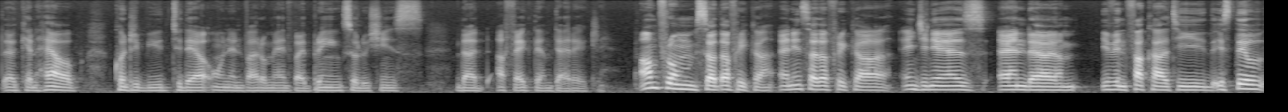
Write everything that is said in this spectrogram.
they can help contribute to their own environment by bringing solutions that affect them directly. I'm from South Africa, and in South Africa, engineers and um, even faculty is still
